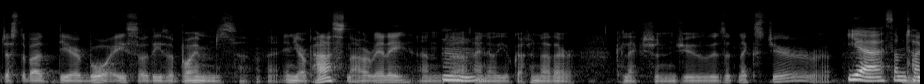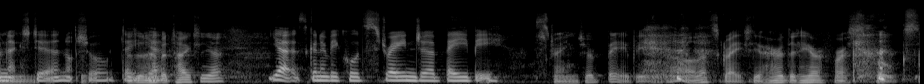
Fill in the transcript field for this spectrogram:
just about Dear Boy, so these are poems uh, in your past now, really. And Mm. uh, I know you've got another collection due. Is it next year? Or Yeah, sometime next year. Not sure what does date it have a title yet? Yeah, it's going to be called Stranger Baby. Stranger Baby. Oh, that's great. You heard it here first, folks.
